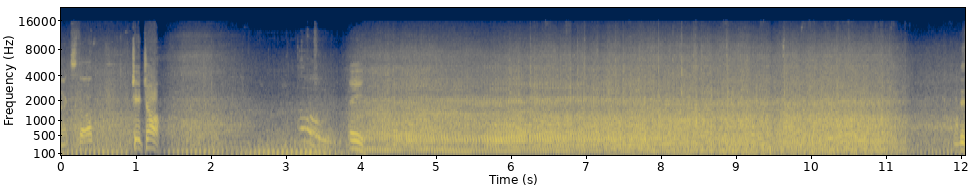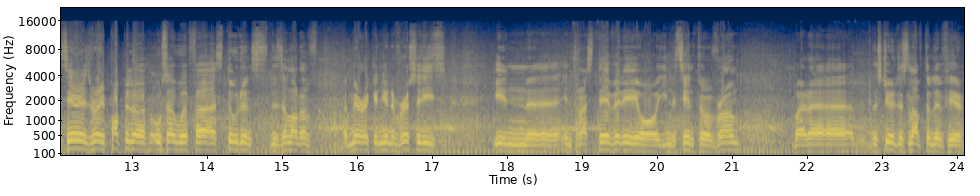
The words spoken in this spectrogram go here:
Next stop. Ciccio. Hey. This area is very popular also with uh, students. There's a lot of American universities in, uh, in Trastevere or in the center of Rome, but uh, the students love to live here.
